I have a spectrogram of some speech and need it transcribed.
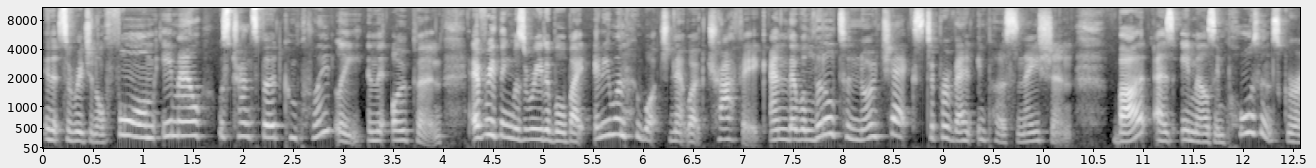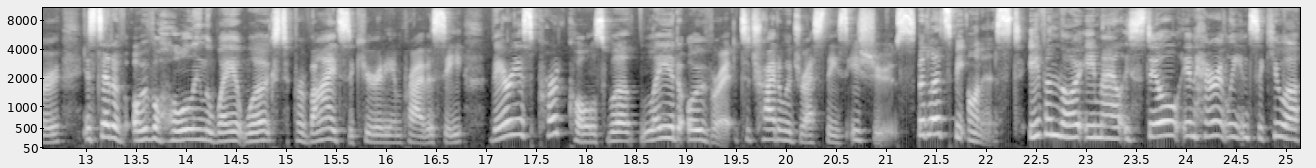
In its original form, email was transferred completely in the open. Everything was readable by anyone who watched network traffic, and there were little to no checks to prevent impersonation. But as email's importance grew, instead of overhauling the way it works to provide security and privacy, various protocols were layered over it to try to address these issues. But let's be honest, even though email is still inherently insecure,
